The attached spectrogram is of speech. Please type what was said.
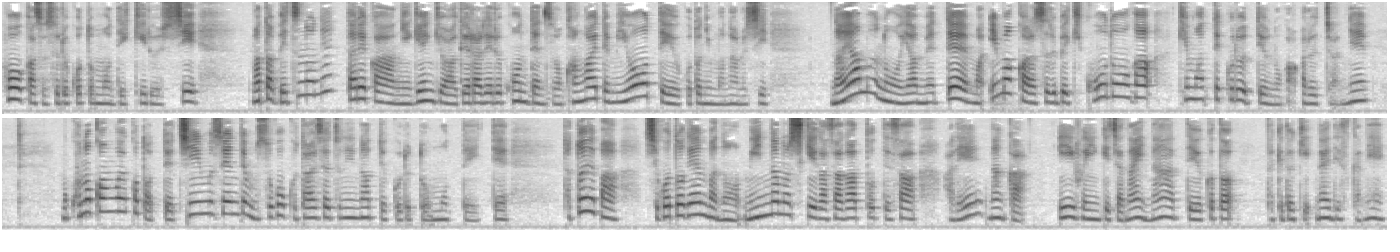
フォーカスすることもできるしまた別のね誰かに元気をあげられるコンテンツを考えてみようっていうことにもなるし悩むのをやめて、まあ、今からするべき行動が決まってくるっていうのがあるじゃんね。まあ、この考え方ってチーム戦でもすごく大切になってくると思っていて例えば仕事現場のみんなの士気が下がっとってさあれ？なんかいい雰囲気じゃないなっていうこと時々ないですかね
